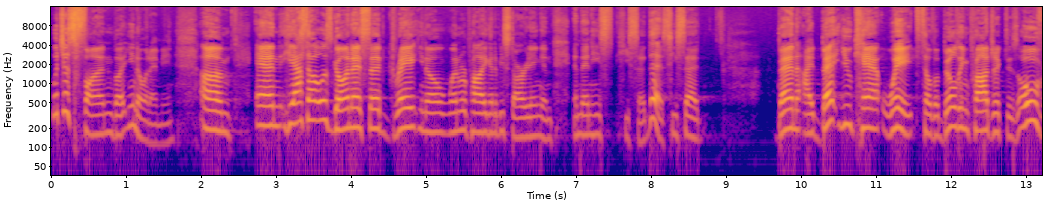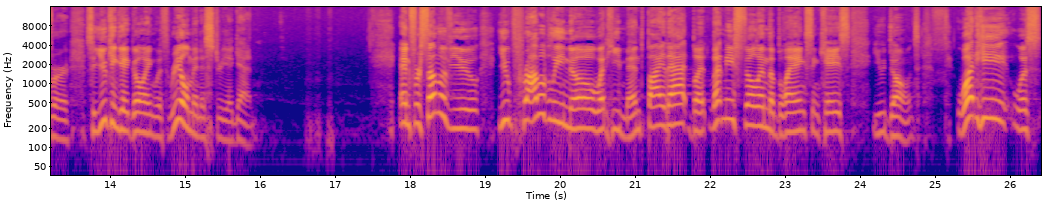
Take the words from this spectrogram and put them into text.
which is fun, but you know what I mean. Um, and he asked how it was going. I said, Great, you know, when we're probably going to be starting. And, and then he, he said this He said, Ben, I bet you can't wait till the building project is over so you can get going with real ministry again. And for some of you, you probably know what he meant by that, but let me fill in the blanks in case you don't. What he was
